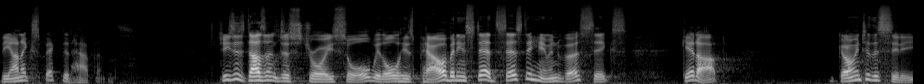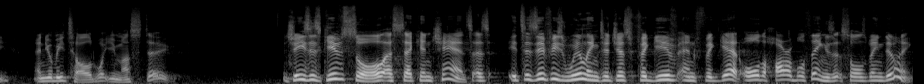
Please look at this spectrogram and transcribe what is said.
the unexpected happens. Jesus doesn't destroy Saul with all his power, but instead says to him in verse 6 Get up, go into the city, and you'll be told what you must do. Jesus gives Saul a second chance. As, it's as if he's willing to just forgive and forget all the horrible things that Saul's been doing.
